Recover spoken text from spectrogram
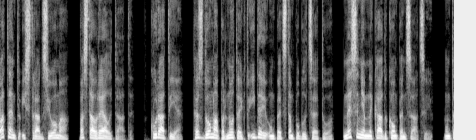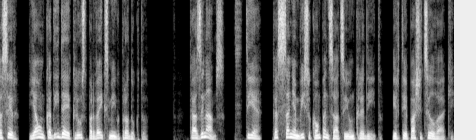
Patentu izstrādes jomā pastāv realitāte, kurā tie, kas domā par noteiktu ideju un pēc tam publicē to, nesaņem nekādu kompensāciju. Un tas ir, ja un kad ideja kļūst par veiksmīgu produktu. Kā zināms, tie, kas saņem visu kompensāciju un kredītu, ir tie paši cilvēki,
